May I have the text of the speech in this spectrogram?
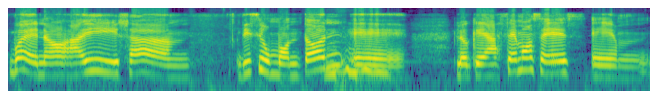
Bueno, ahí ya dice un montón. Eh, lo que hacemos es, em,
